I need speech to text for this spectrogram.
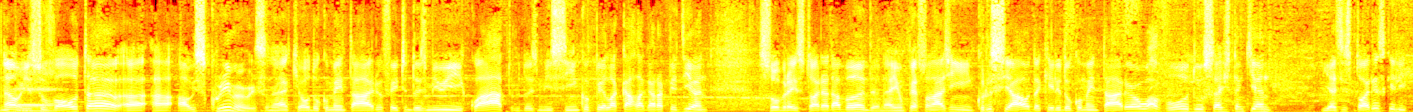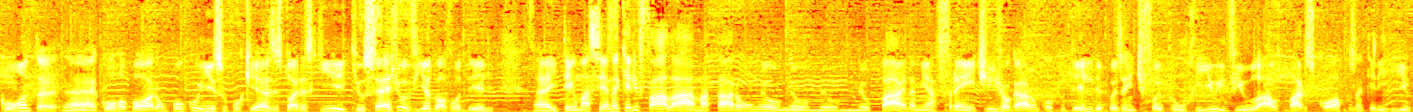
Não, é... isso volta a, a, ao Screamers, né, que é o documentário feito em 2004, 2005 pela Carla Garapedian sobre a história da banda, né? E um personagem crucial daquele documentário é o avô do Serge Tankian. E as histórias que ele conta né, corroboram um pouco isso, porque as histórias que, que o Sérgio ouvia do avô dele. É, e tem uma cena que ele fala: ah, mataram meu, meu, meu, meu pai na minha frente e jogaram o corpo dele. Depois a gente foi para um rio e viu lá os vários corpos naquele rio.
